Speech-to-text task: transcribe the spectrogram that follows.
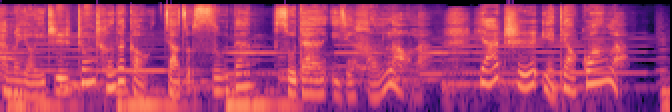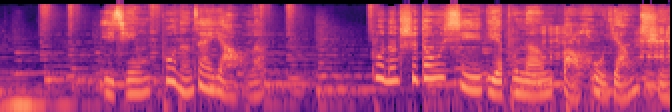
他们有一只忠诚的狗，叫做苏丹。苏丹已经很老了，牙齿也掉光了，已经不能再咬了，不能吃东西，也不能保护羊群。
